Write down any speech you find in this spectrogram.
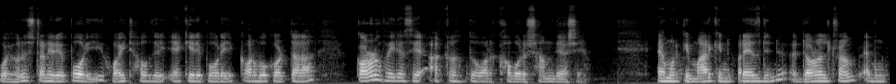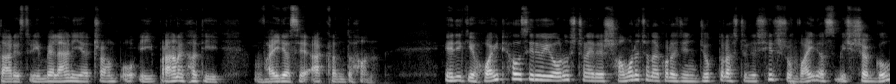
ওই অনুষ্ঠানের পরই হোয়াইট হাউসের একের পরে কর্মকর্তারা করোনা ভাইরাসে আক্রান্ত হওয়ার খবর সামনে আসে। এমনকি মার্কিন প্রেসিডেন্ট ডোনাল্ড ট্রাম্প এবং তার স্ত্রী মেলানিয়া ট্রাম্পও এই প্রাণঘাতী ভাইরাসে আক্রান্ত হন। এদিকে হোয়াইট হাউসের ওই অনুষ্ঠানের সমালোচনা করেছেন যুক্তরাষ্ট্রের শীর্ষ ভাইরাস বিশেষজ্ঞ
